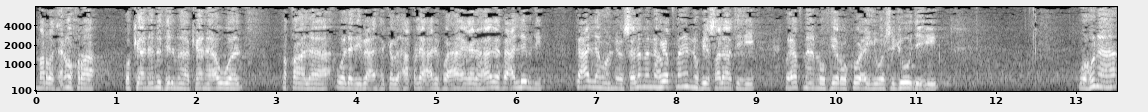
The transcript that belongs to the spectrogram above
مرة أخرى وكان مثل ما كان أول. فقال والذي بعثك بالحق لا أعرف غير هذا فعلمني. فعلمه النبي صلى الله عليه وسلم أنه يطمئن في صلاته ويطمئن في ركوعه وسجوده. وهنا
